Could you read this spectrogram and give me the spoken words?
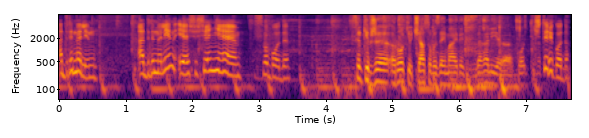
Адреналин. Адреналин и ощущение свободы. Скільки вже років часу ви займаєтесь взагалі? е, ко- Четыре года.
